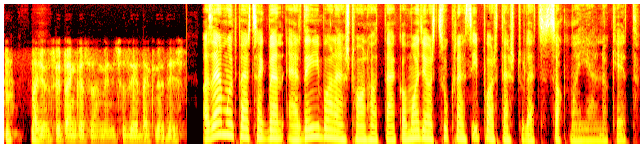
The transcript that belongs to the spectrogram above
Nagyon szépen köszönöm én is az érdeklődést. Az elmúlt percekben Erdélyi Balást hallhatták a Magyar Cukrász Ipartestület szakmai elnökét.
